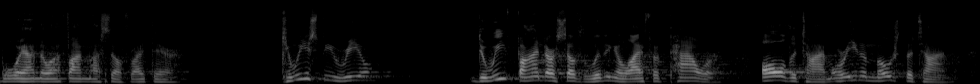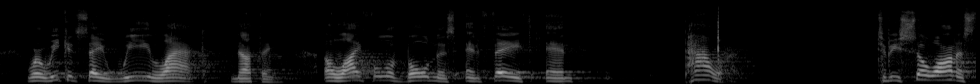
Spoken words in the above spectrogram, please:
Boy, I know I find myself right there. Can we just be real? Do we find ourselves living a life of power all the time, or even most of the time, where we could say we lack nothing? A life full of boldness and faith and power. To be so honest,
